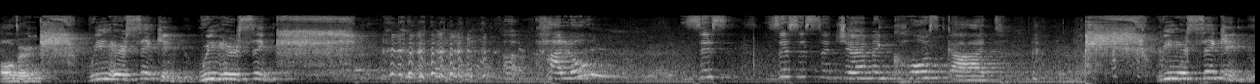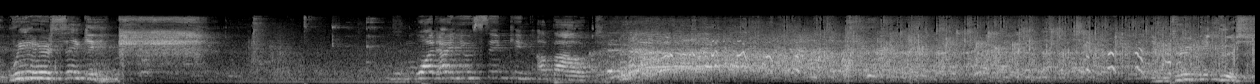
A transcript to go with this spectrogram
Over. We are sinking. We are sinking. This, this is the German Coast Guard. We are sinking. We are sinking. What are you thinking about? In good English.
